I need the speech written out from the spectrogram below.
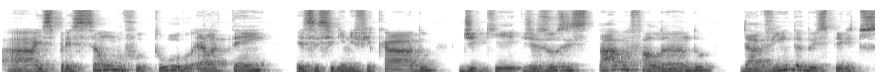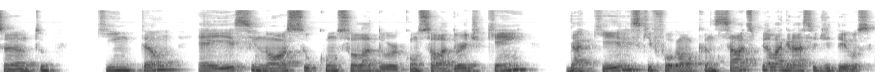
a expressão no futuro, ela tem esse significado de que Jesus estava falando da vinda do Espírito Santo, que então é esse nosso consolador. Consolador de quem? Daqueles que foram alcançados pela graça de Deus,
